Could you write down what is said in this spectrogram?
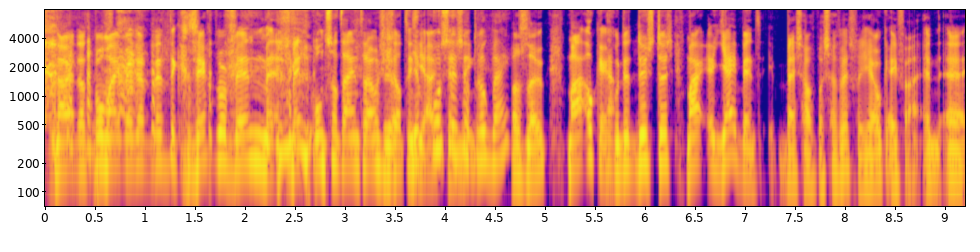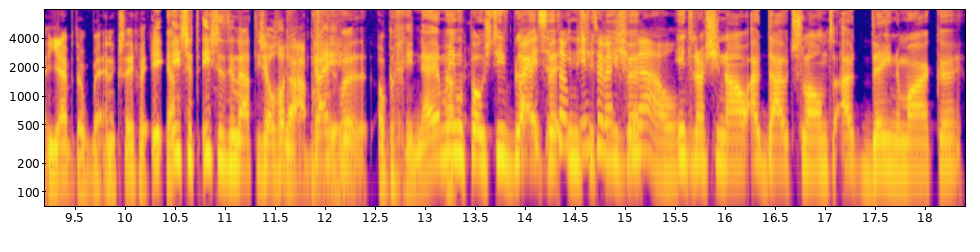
nou ja, dat volgens mij werd dat letterlijk gezegd door Ben. Met, met Constantijn trouwens, die zat in Ja, die Constance zat er ook bij. Was leuk. Maar oké, Ja. goed. Dus, dus, maar eh, jij bent bij South by Southwest, was jij ook Eva. En eh, jij bent ook bij NXT geweest. Is, het, is het inderdaad diezelfde... Ja, krijgen we... Ook begin. Nee, maar je moet positief maar blijven. is het ook internationaal? Internationaal, uit Duitsland, uit Denemarken,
